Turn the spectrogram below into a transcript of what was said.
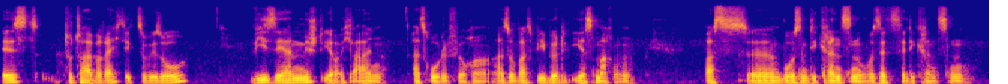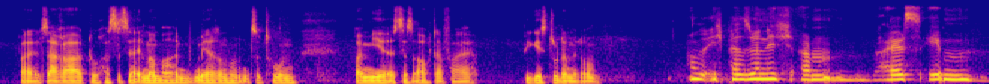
ist total berechtigt sowieso. Wie sehr mischt ihr euch ein als Rudelführer? Also was, wie würdet ihr es machen? Was, äh, wo sind die Grenzen? Wo setzt ihr die Grenzen? Weil Sarah, du hast es ja immer mal mit mehreren Hunden zu tun. Bei mir ist das auch der Fall. Wie gehst du damit um? Also ich persönlich ähm, als eben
